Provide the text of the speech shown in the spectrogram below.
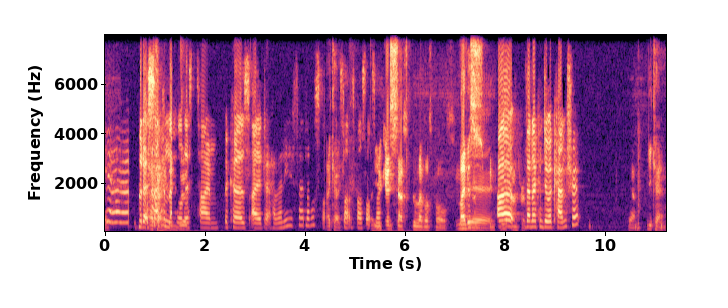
Yeah. But at Okay. second level do this time because I don't have any third level spell, Okay. spell, spell slots You left. can cast two level spells. Mavis? Yeah. Uh, then I can do a cantrip. Yeah. You can.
